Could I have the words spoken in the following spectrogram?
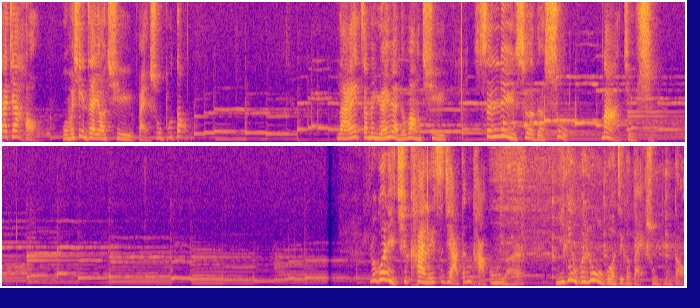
大家好，我们现在要去柏树步道。来，咱们远远的望去，深绿色的树，那就是。如果你去看雷斯贾灯塔公园，一定会路过这个柏树步道。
